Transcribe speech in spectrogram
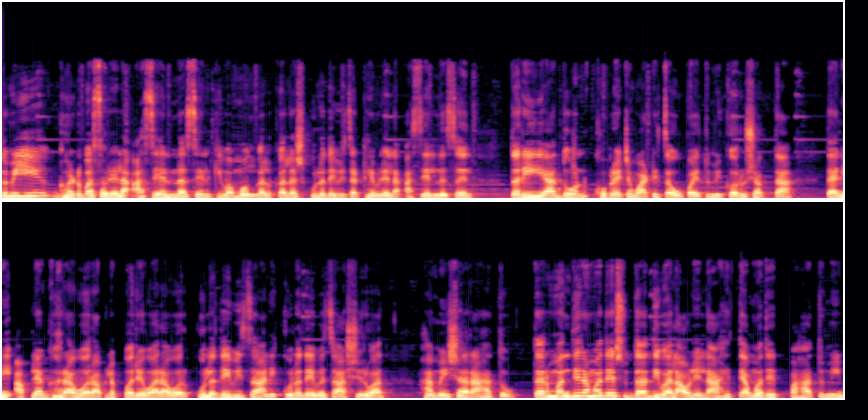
तुम्ही घट बसवलेला असेल नसेल किंवा मंगल कलश कुलदेवीचा ठेवलेला असेल नसेल तरी या दोन खोबऱ्याच्या वाटीचा उपाय तुम्ही करू शकता. त्यांनी आपल्या घरावर आपल्या परिवारावर कुलदेवीचा आणि कुलदेवाचा आशीर्वाद हमेशा राहतो. तर मंदिरामध्ये सुद्धा दिवा लावलेला आहे. त्यामध्ये पहा तुम्ही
